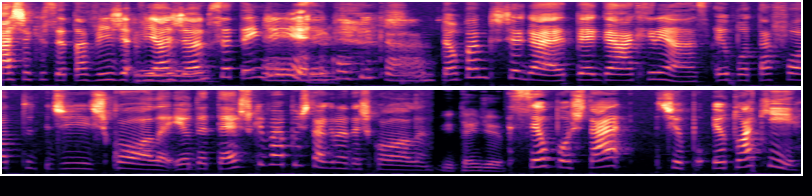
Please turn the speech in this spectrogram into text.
Acha que você tá via- viajando, você tem É dinheiro. bem complicado. Então, pra chegar, pegar a criança, eu botar foto de escola, eu detesto que vá pro Instagram da escola. Entendi. Se eu postar, tipo, eu tô aqui,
